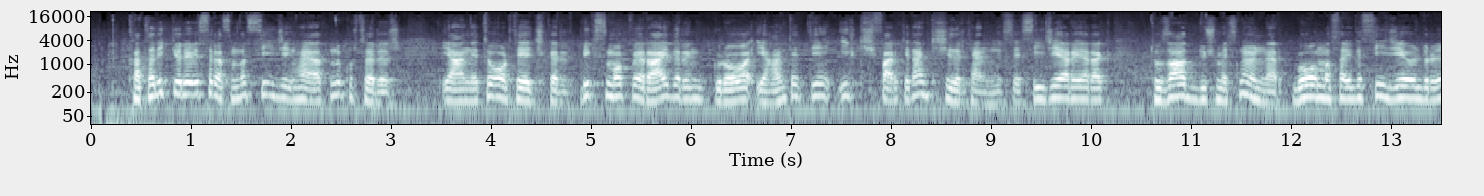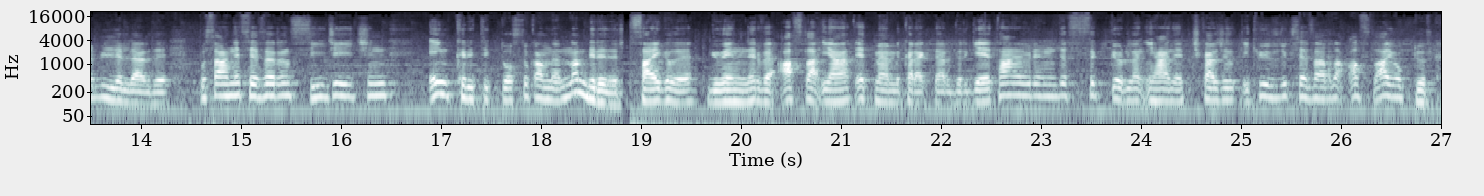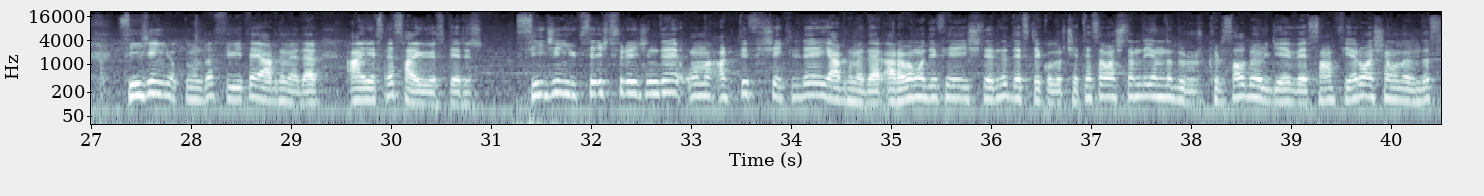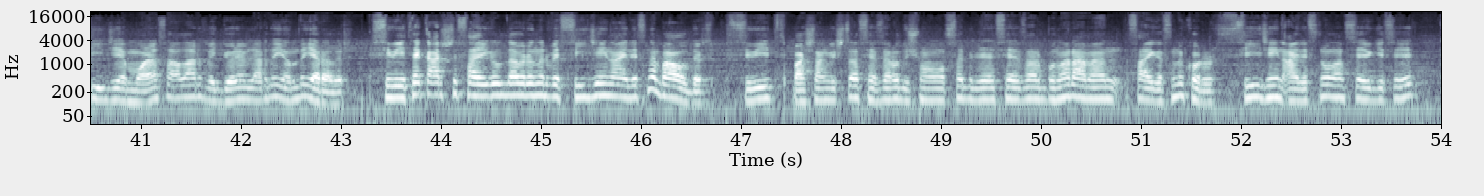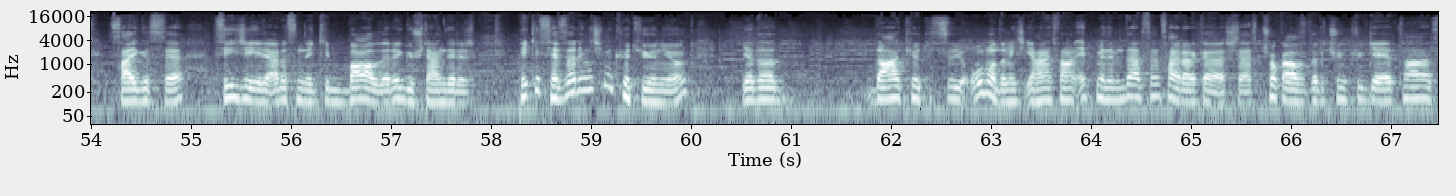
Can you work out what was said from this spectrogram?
Katalik görevi sırasında CJ'nin hayatını kurtarır. İhaneti ortaya çıkarır. Big Smoke ve Ryder'ın Grove'a ihanet ettiği ilk kişi fark eden kişidir kendisi. CJ'yi arayarak tuzağa düşmesini önler. Bu olmasaydı CJ'yi öldürebilirlerdi. Bu sahne Sezar'ın CJ için en kritik dostluk anlarından biridir. Saygılı, güvenilir ve asla ihanet etmeyen bir karakterdir. GTA evreninde sık görülen ihanet, çıkarcılık, ikiyüzlülük Sezar'da asla yoktur. CJ'in yokluğunda Sweet'e yardım eder, ailesine saygı gösterir. CJ'in yükseliş sürecinde ona aktif şekilde yardım eder. Araba modifiye işlerinde destek olur. Çete savaşlarında yanında durur. Kırsal bölgeye ve San Fierro aşamalarında CJ'ye moral sağlar ve görevlerde yanında yer alır. Sweet'e karşı saygılı davranır ve CJ'in ailesine bağlıdır. Sweet başlangıçta Sezar'a düşman olsa bile Sezar buna rağmen saygısını korur. CJ'in ailesine olan sevgisi, saygısı CJ ile arasındaki bağları güçlendirir. Peki Sezar'ın hiç mi kötü yönü yok? Ya da daha kötüsü olmadı mı hiç ihanet falan etmedim derseniz hayır arkadaşlar çok azdır çünkü GTA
